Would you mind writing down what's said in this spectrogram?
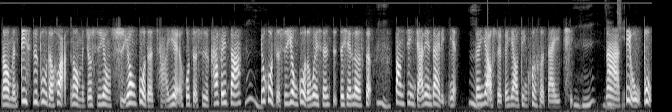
那我们第四步的话，那我们就是用使用过的茶叶或者是咖啡渣，嗯又或者是用过的卫生纸这些垃圾，嗯放进夹链袋里面，嗯，跟药水跟药定混合在一起。嗯，那第五步，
